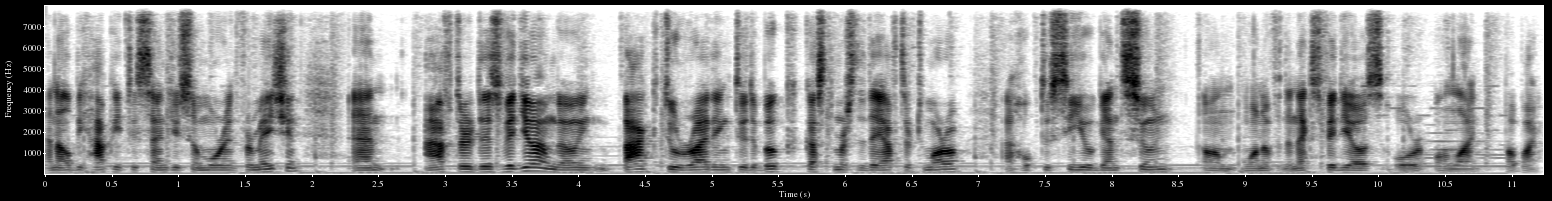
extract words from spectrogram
and I'll be happy to send you some more information. And after this video, I'm going back to writing to the book Customers the Day After Tomorrow. I hope to see you again soon on one of the next videos or online. Bye-bye.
